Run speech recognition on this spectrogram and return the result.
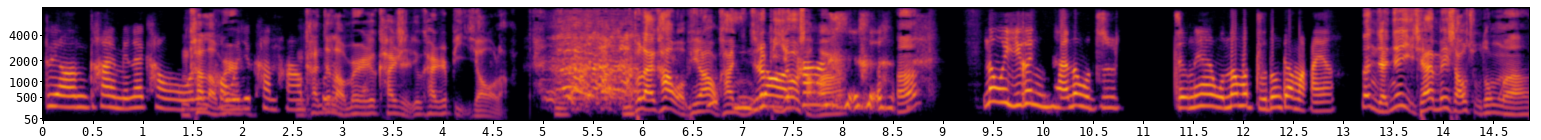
对啊，他也没来看我，你我看老妹儿就跑过去看他。你看这老妹儿又开始又开始比较了，你你不来看我，凭啥我看你？你这比较较啥他啊？那我一个女孩子，我这整天我那么主动干嘛呀？那人家以前也没少主动啊。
